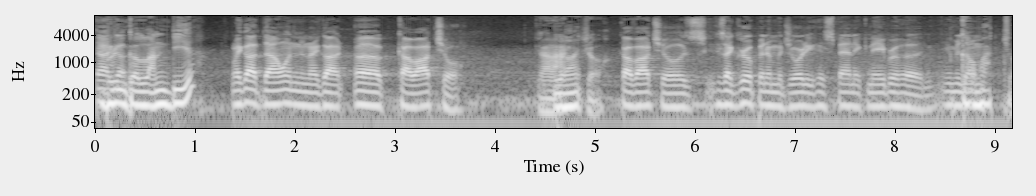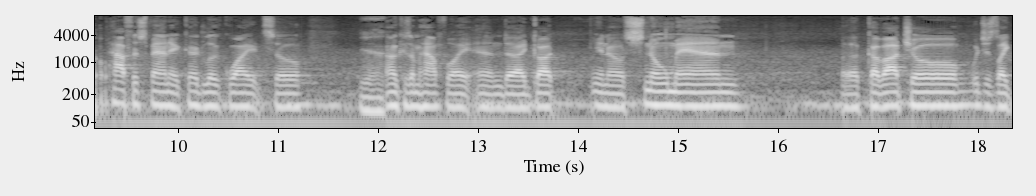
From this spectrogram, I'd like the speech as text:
got, Gringolandia. I got that one, and I got uh, Gabacho. Garacho. Gabacho is because I grew up in a majority Hispanic neighborhood. Even though I'm Gabacho. half Hispanic, I'd look white, so Yeah. because I'm half white, and uh, I got you know snowman, uh, gabacho, which is like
